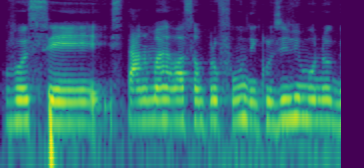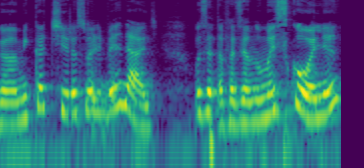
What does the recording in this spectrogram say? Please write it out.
você está numa relação profunda, inclusive monogâmica, tira sua liberdade. Você está fazendo uma escolha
